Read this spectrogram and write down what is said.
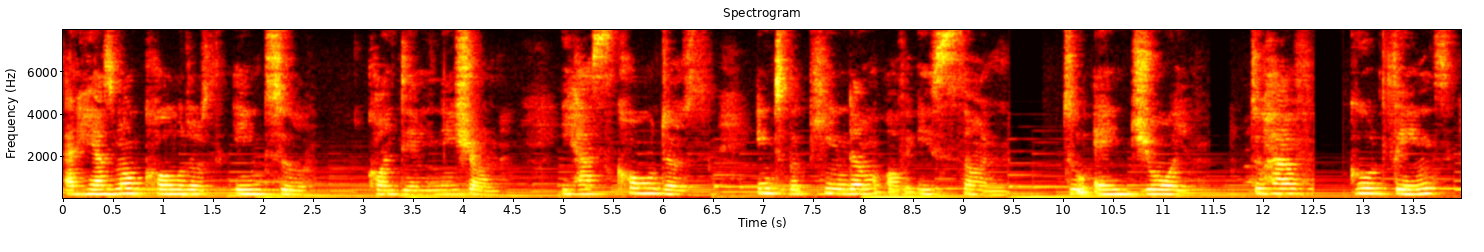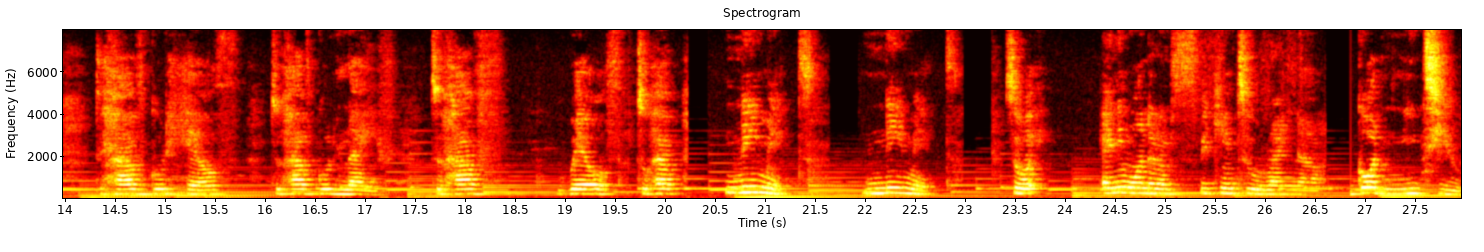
And He has not called us into condemnation. He has called us into the kingdom of His Son to enjoy, to have good things, to have good health, to have good life, to have wealth, to have name it, name it. So anyone that I'm speaking to right now, God needs you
